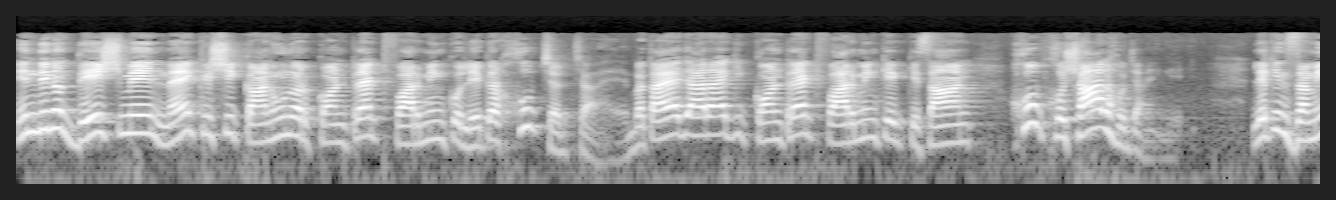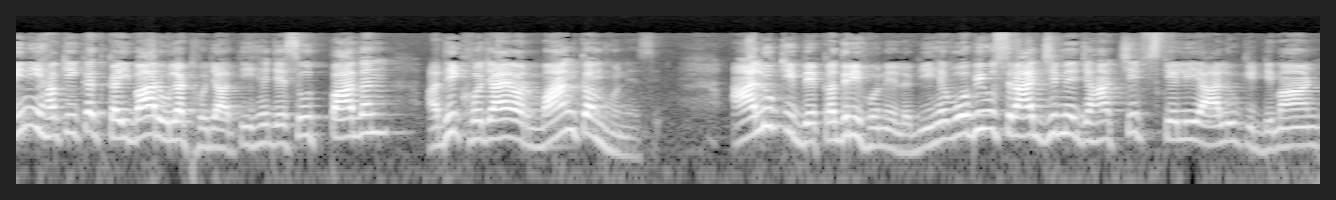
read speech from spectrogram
इन दिनों देश में नए कृषि कानून और कॉन्ट्रैक्ट फ़ार्मिंग को लेकर खूब चर्चा है। बताया जा रहा है कि कॉन्ट्रैक्ट फ़ार्मिंग के किसान खूब खुशहाल हो जाएँगे। लेकिन जमीनी हकीकत कई बार उलट हो जाती है, जैसे उत्पादन अधिक हो जाए और मांग कम होने से। आलू की बेकदरी होने लगी है। वो भी उस राज्य में जहाँ चिप्स के लिए आलू की डिमांड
